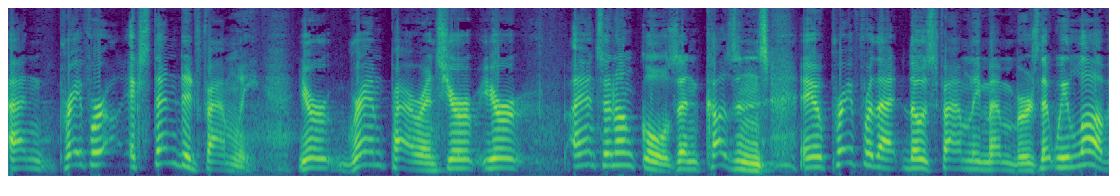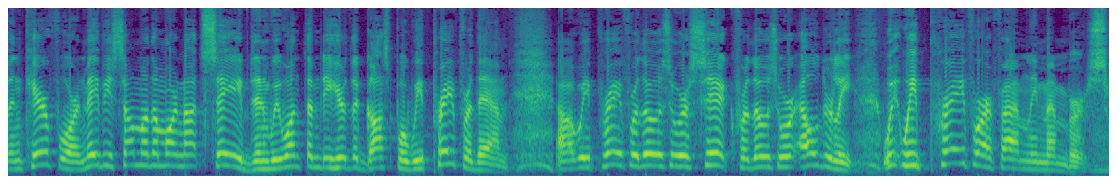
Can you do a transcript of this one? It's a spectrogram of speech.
And pray for extended family, your grandparents, your your aunts and uncles and cousins. You pray for that those family members that we love and care for, and maybe some of them are not saved, and we want them to hear the gospel. We pray for them. Uh, we pray for those who are sick, for those who are elderly. We, we pray for our family members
